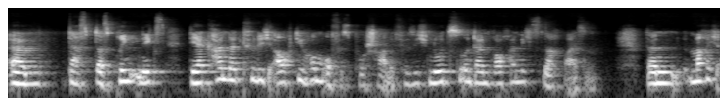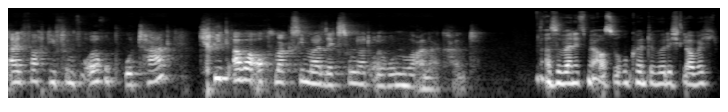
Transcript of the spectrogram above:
Ähm, das, das bringt nichts. Der kann natürlich auch die Homeoffice-Pauschale für sich nutzen und dann braucht er nichts nachweisen. Dann mache ich einfach die 5 Euro pro Tag, kriege aber auch maximal 600 Euro nur anerkannt. Also wenn ich es mir aussuchen könnte, würde ich, glaube ich,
